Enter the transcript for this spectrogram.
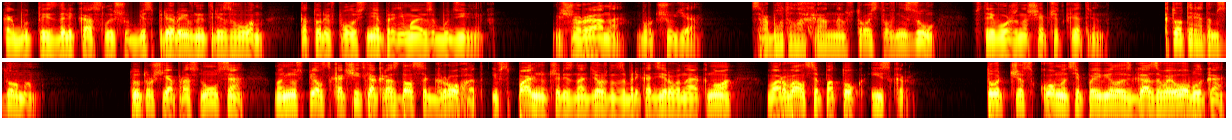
Как будто издалека слышу беспрерывный трезвон, который в полусне принимаю за будильник. «Еще рано!» — бурчу я. «Сработало охранное устройство внизу!» — встревоженно шепчет Кэтрин. Кто-то рядом с домом. Тут уж я проснулся, но не успел вскочить, как раздался грохот, и в спальню через надежно забаррикадированное окно ворвался поток искр. Тотчас в комнате появилось газовое облако,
